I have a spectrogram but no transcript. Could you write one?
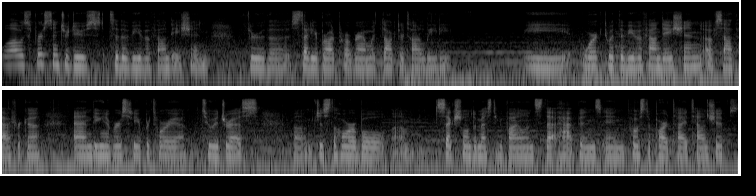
Well, I was first introduced to the Viva Foundation through the Study Abroad program with Dr. Tadalidi. We worked with the Viva Foundation of South Africa and the University of Pretoria to address um, just the horrible um, sexual and domestic violence that happens in post-apartheid townships.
